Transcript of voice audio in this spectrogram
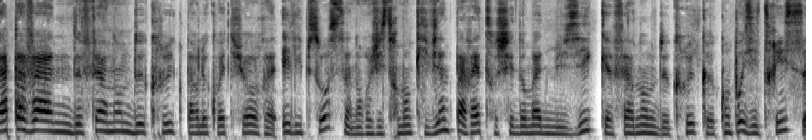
La pavane de Fernande de Cruc par le quatuor Ellipsos, un enregistrement qui vient de paraître chez Nomad Music. Fernande de Cruc, compositrice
